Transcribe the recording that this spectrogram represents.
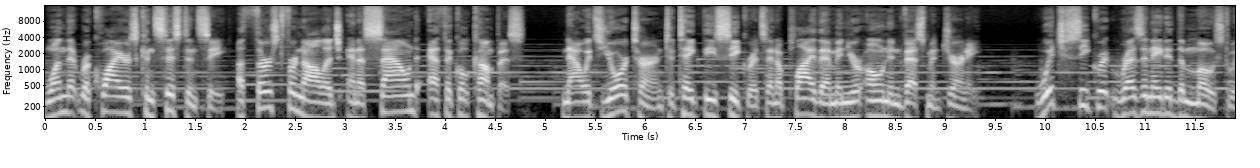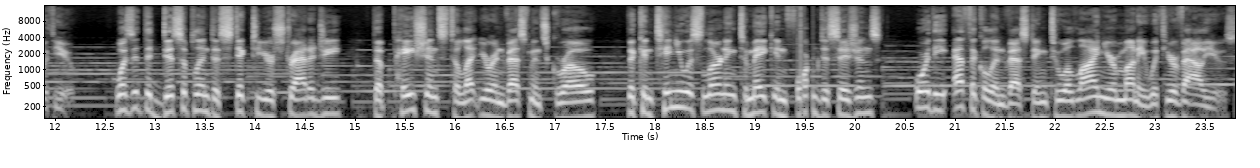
one that requires consistency, a thirst for knowledge, and a sound ethical compass. Now it's your turn to take these secrets and apply them in your own investment journey. Which secret resonated the most with you? Was it the discipline to stick to your strategy, the patience to let your investments grow, the continuous learning to make informed decisions, or the ethical investing to align your money with your values?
